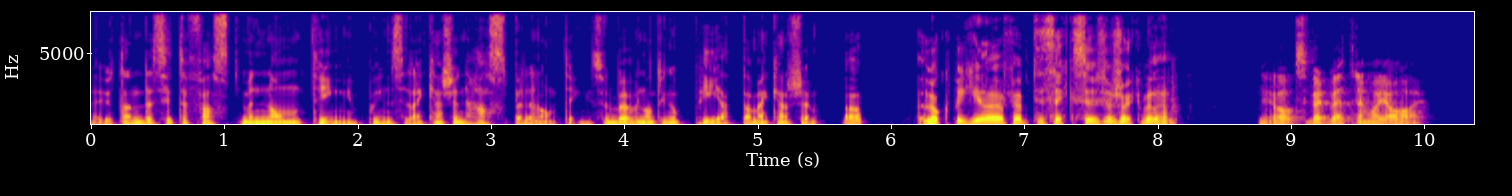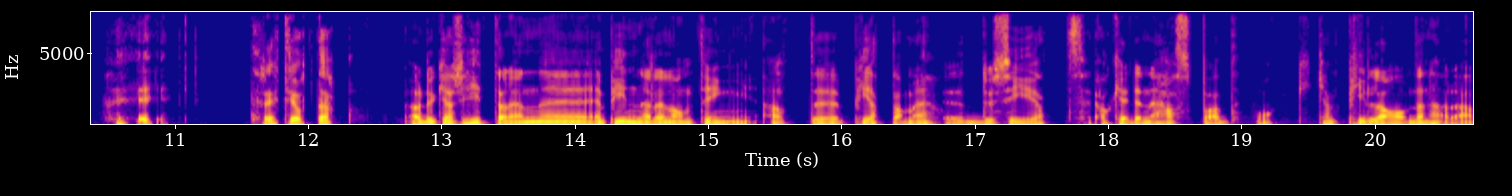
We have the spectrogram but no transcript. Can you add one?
utan det sitter fast med någonting på insidan. Kanske en hasp eller någonting. Så du behöver någonting att peta med kanske. Lockpick innan 56, vi försöker med den. Det är avsevärt bättre än vad jag har. 38. Ja, du kanske hittar en, eh, en pinne eller någonting att eh, peta med. Eh, Du ser att okej, den är haspad och kan pilla av den här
